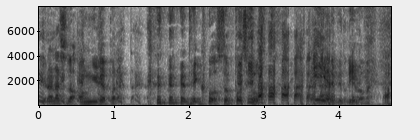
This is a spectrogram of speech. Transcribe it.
Begynner nesten å angre på dette. Det går såpass fort. Hva er det vi driver med? Ja.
